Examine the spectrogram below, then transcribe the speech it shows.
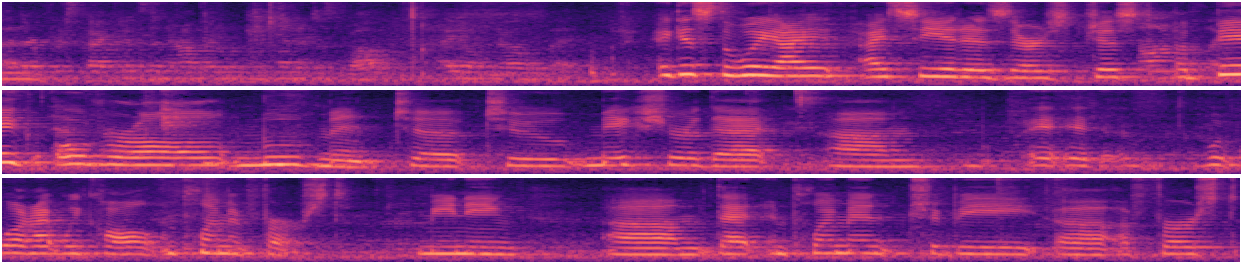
other perspectives and how they're looking at it as well. I don't know, but. I guess the way I, I see it is there's just a big overall movement to, to make sure that um, it, it, what I, we call employment first, meaning um, that employment should be uh, a first,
